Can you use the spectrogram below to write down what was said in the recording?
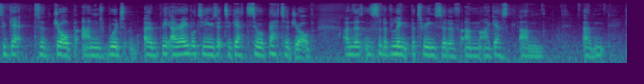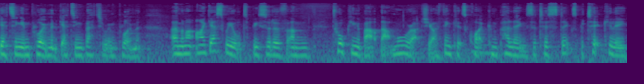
to get to the job and would uh, be are able to use it to get to a better job. And there's the sort of link between sort of um, I guess um, um, getting employment, getting better employment. Um, and I, I guess we ought to be sort of um, talking about that more actually. I think it's quite compelling statistics, particularly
